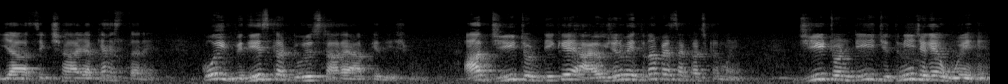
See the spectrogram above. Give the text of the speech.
या शिक्षा या क्या स्तर है कोई विदेश का टूरिस्ट आ रहा है आपके देश में। आप जी ट्वेंटी के आयोजन में इतना पैसा खर्च करवाएँ। जी ट्वेंटी जितनी जगह हुए हैं,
